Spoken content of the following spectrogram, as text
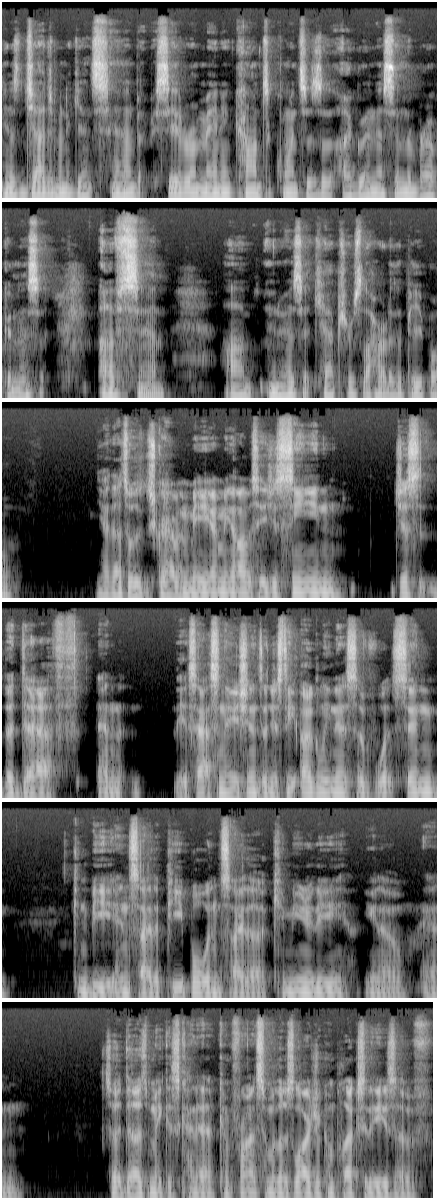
His judgment against sin, but we see the remaining consequences of ugliness and the brokenness of sin. Um, you know, as it captures the heart of the people. Yeah, that's what's grabbing me. I mean, obviously, just seeing just the death and the assassinations and just the ugliness of what sin can be inside the people, inside a community, you know, and so it does make us kind of confront some of those larger complexities of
